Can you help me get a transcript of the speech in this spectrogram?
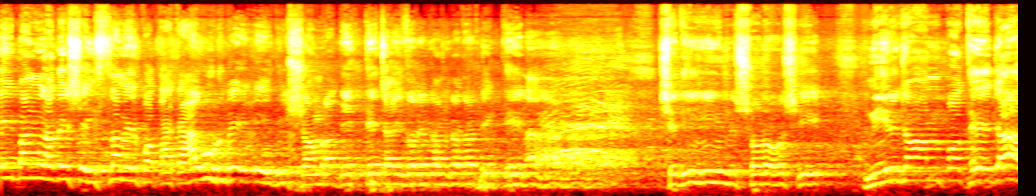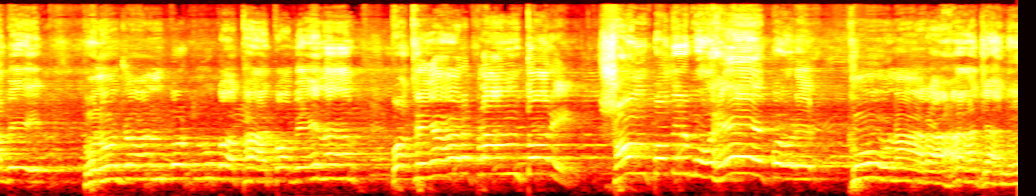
এই বাংলাদেশে ইসলামের পতাকা উড়বে, এই দৃশ্য আমরা দেখতে চাই। ধরে কথা ঠিক না সেদিন ষোড়শী নির্জন পথে যাবে কোনো জন কটু কথা কবে না। পথে আর প্রান্তরে সম্পদের মোহে পড়ে, খুন আর জানি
